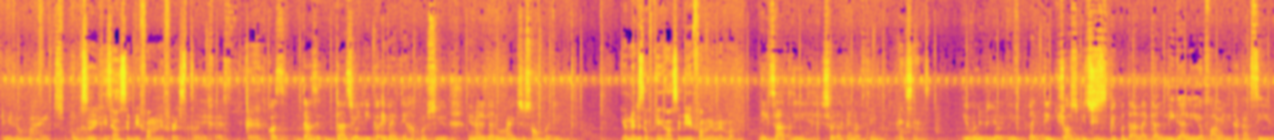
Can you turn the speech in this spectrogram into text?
they were not married. So Oh, so it has to be family first. family first. Yeah. Because that's it, that's your legal. If anything happens to you, you're not getting married to somebody. Your next of kin has to be a family member. Exactly. So that kind of thing. Makes sense. Even if you're like they just it is people that like are legally your family that can see you.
